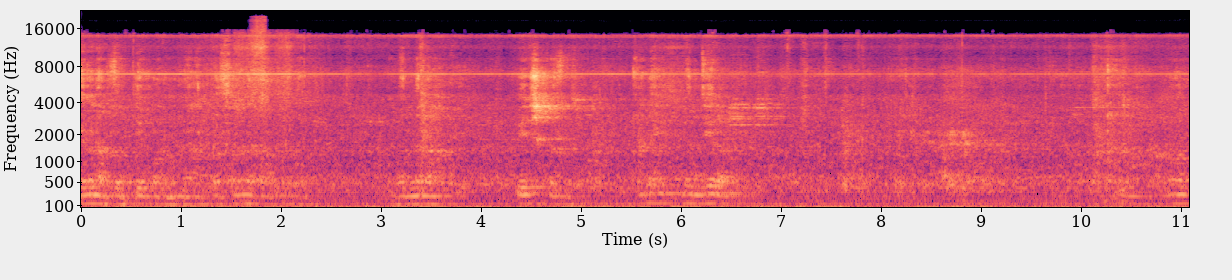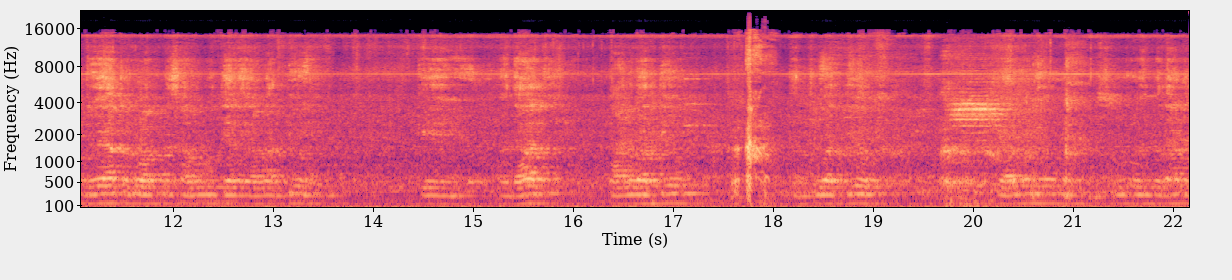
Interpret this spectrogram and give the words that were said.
એમના પ્રત્યે પણ મારી પ્રસન્નતા વંદના પેશ કરું છું અને મંજીરા. જોયા કરો આપણે સાંભળ્યું ત્યારે આ વાદ્યો કે બધા જ તાળવાદ્યો તંતુવાદ્યો હાર્મોનિયમ સુરો એ બધાને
